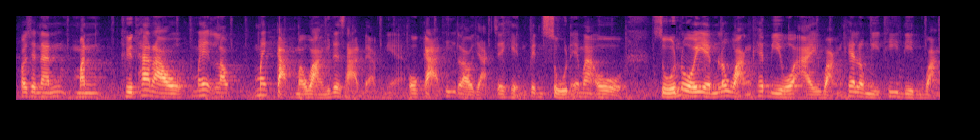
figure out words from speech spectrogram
เพราะฉะนั้นมันคือถ้าเราไม่เราไม่กลับมาวางยุทธศาสตร์แบบเนี้ยโอกาสที่เราอยากจะเห็นเป็นศูนย์ MRO ศูนย์ OEM แล้วหวังแค่ BOI หวังแค่เรามีที่ดินหวัง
